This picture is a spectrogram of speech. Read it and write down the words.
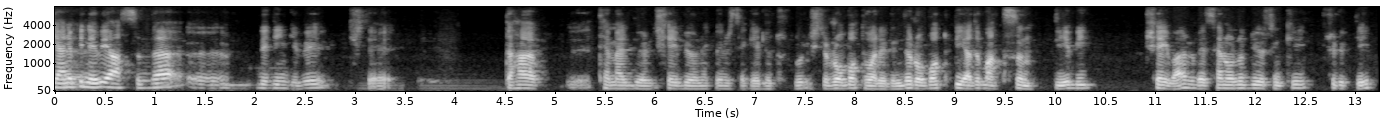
Yani bir nevi aslında dediğin gibi işte daha temel bir şey bir örnek verirsek elle tutulur. İşte robot var elinde. Robot bir adım atsın diye bir şey var ve sen onu diyorsun ki sürükleyip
